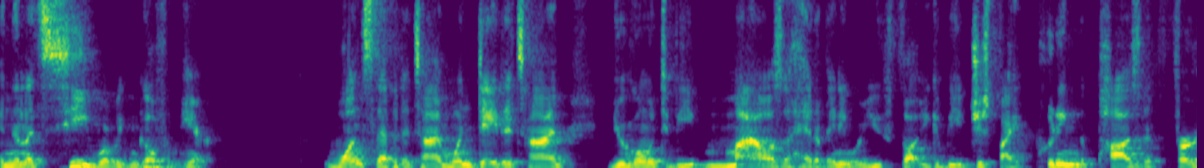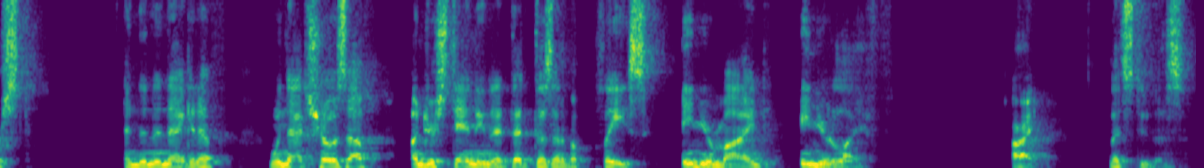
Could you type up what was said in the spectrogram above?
And then let's see where we can go from here one step at a time, one day at a time, you're going to be miles ahead of anywhere you thought you could be just by putting the positive first and then the negative. When that shows up, understanding that that doesn't have a place in your mind, in your life. All right, let's do this.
